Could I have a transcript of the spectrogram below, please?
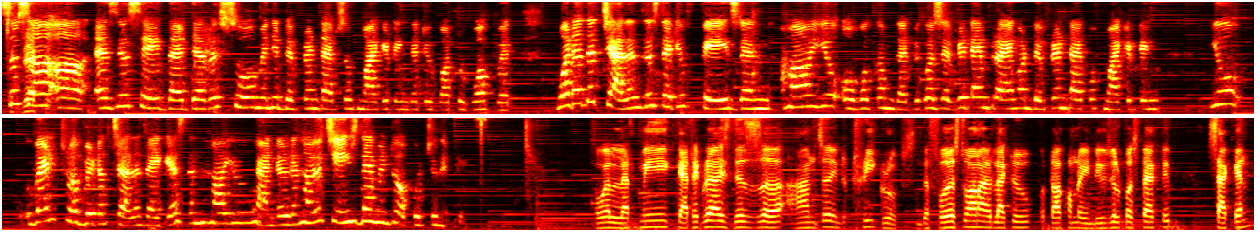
So exactly. sir uh, as you say that there were so many different types of marketing that you got to work with what are the challenges that you faced and how you overcome that? Because every time trying on different type of marketing you went through a bit of challenge i guess and how you handled and how you changed them into opportunities well, let me categorize this uh, answer into three groups. The first one, I would like to talk from the individual perspective. Second,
